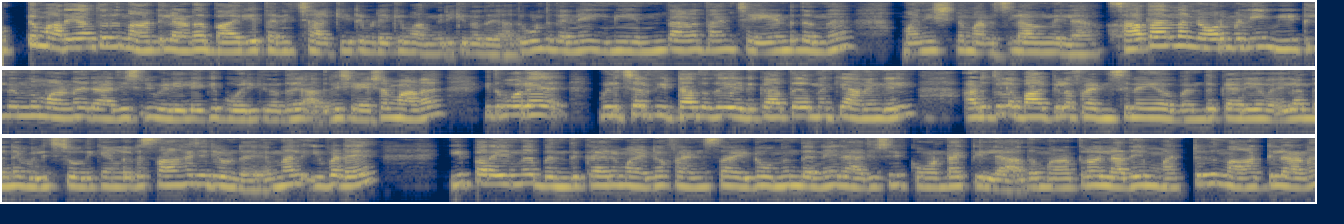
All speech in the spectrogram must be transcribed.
ഒട്ടും അറിയാത്തൊരു നാട്ടിലാണ് ഭാര്യയെ തനിച്ചാക്കിയിട്ട് ഇവിടേക്ക് വന്നിരിക്കുന്നത്. അതുകൊണ്ട് തന്നെ ഇനി എന്താണ് താൻ ചെയ്യേണ്ടതെന്ന് മനീഷിന് മനസ്സിലാവുന്നില്ല. സാധാരണ നോർമലി വീട്ടിൽ നിന്നുമാണ് രാജേശ്വരി വെളിയിലേക്ക് പോയിരിക്കുന്നത്. അതിനുശേഷമാണ് ഇതുപോലെ വിളിച്ചാൽ കിട്ടാത്തത് എടുക്കാത്തത് എന്നൊക്കെ ആണെങ്കിൽ അടുത്തുള്ള ബാക്കിയുള്ള ഫ്രണ്ട്സിനെയോ ബന്ധുക്കാരെയോ എല്ലാം തന്നെ വിളിച്ചു ചോദിക്കാനുള്ള ഒരു സാഹചര്യമുണ്ട്. എന്നാൽ ഇവിടെ ഈ പറയുന്ന ബന്ധുക്കാരുമായിട്ടോ ഫ്രണ്ട്സായിട്ടോ ഒന്നും തന്നെ രാജശ്രീ കോണ്ടാക്ട് ഇല്ല. അത് മാത്രമല്ല അതേ മറ്റൊരു നാട്ടിലാണ്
